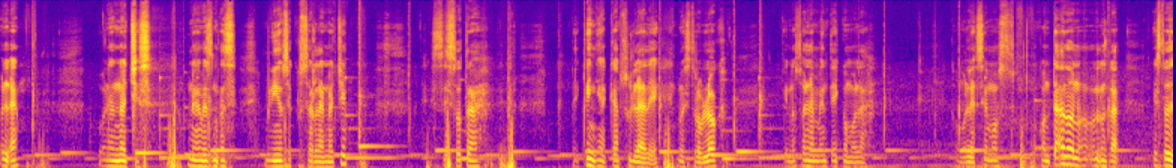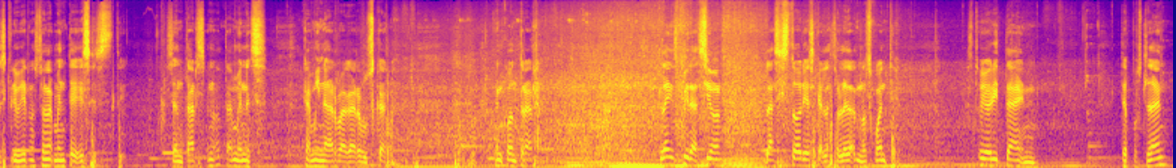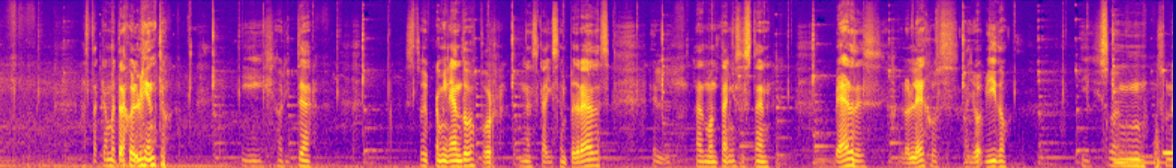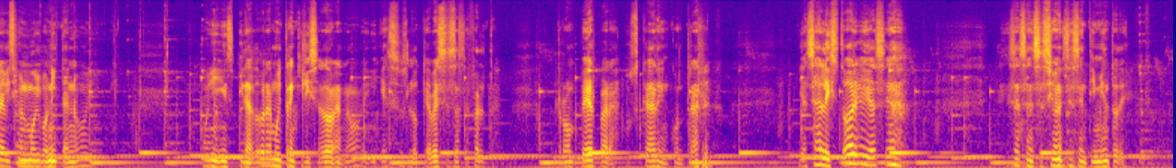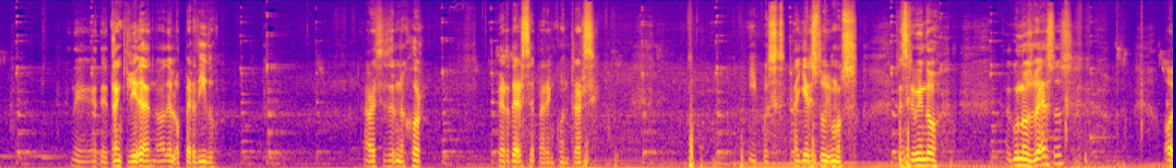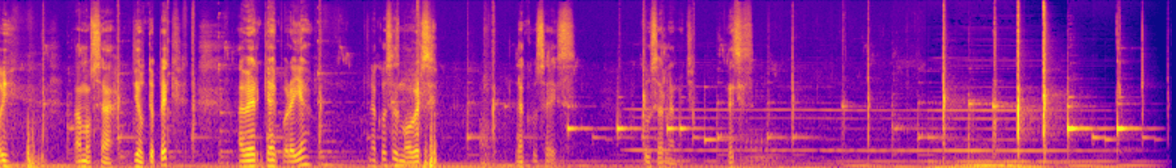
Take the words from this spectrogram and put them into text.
Hola, buenas noches. Una vez más, bienvenidos a cruzar la noche. Esta es otra pequeña cápsula de nuestro blog, que no solamente como la como les hemos contado, ¿no? esto de escribir no solamente es este sentarse, ¿no? También es caminar, vagar, buscar, encontrar la inspiración, las historias que la soledad nos cuente. Estoy ahorita en Tepoztlán. Hasta acá me trajo el viento. Y ahorita estoy caminando por unas calles empedradas. las montañas están verdes, a lo lejos, ha llovido. Y son, es una visión muy bonita, ¿no? muy inspiradora, muy tranquilizadora, ¿no? Y eso es lo que a veces hace falta. Romper para buscar, encontrar ya sea la historia, ya sea esa sensación, ese sentimiento de, de, tranquilidad, ¿no? De lo perdido. A veces es mejor perderse para encontrarse. Y pues ayer estuvimos escribiendo algunos versos. Hoy vamos a Yautepec a ver qué hay por allá. La cosa es moverse. La cosa es cruzar la noche. Gracias.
